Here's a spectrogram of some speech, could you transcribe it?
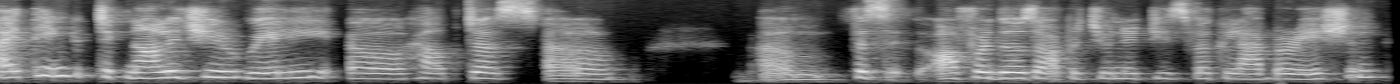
I think technology really uh, helped us uh, um, offer those opportunities for collaboration.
